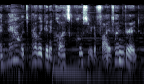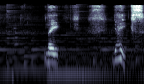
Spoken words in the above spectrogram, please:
and now it's probably going to cost closer to 500 like yikes.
